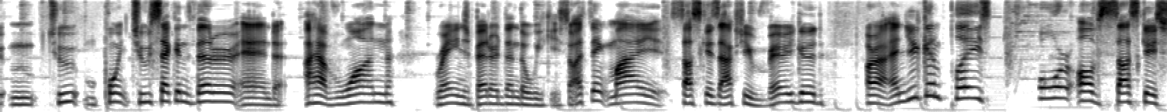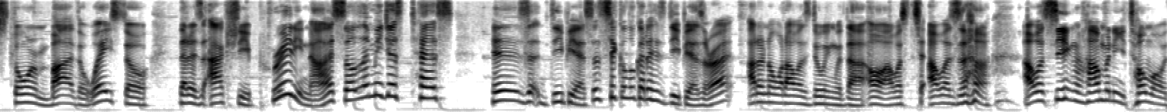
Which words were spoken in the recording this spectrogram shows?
2.2 seconds better. And I have one range better than the wiki. So I think my Sasuke is actually very good. All right, and you can place four of Sasuke Storm, by the way. So that is actually pretty nice. So let me just test his DPS. Let's take a look at his DPS, all right? I don't know what I was doing with that. Oh, I was I was uh, I was seeing how many Tomo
